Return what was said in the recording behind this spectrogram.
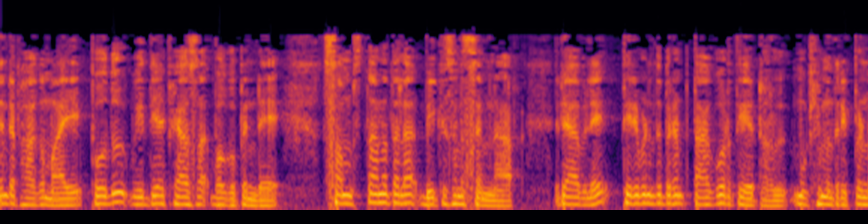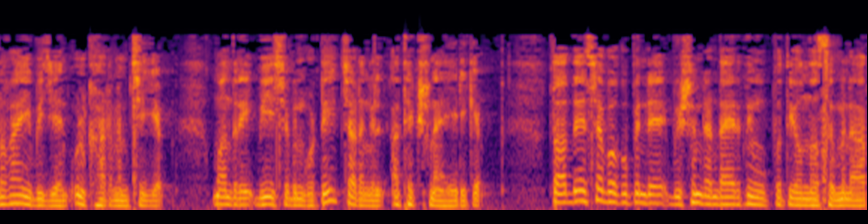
ന്റെ ഭാഗമായി പൊതുവിദ്യാഭ്യാസ വകുപ്പിന്റെ സംസ്ഥാനതല വികസന സെമിനാർ രാവിലെ തിരുവനന്തപുരം ടാഗോർ തിയേറ്ററിൽ മുഖ്യമന്ത്രി പിണറായി വിജയൻ ഉദ്ഘാടനം ചെയ്യും. മന്ത്രി വി. ശിവൻകുട്ടി ചടങ്ങിൽ അധ്യക്ഷനായിരിക്കും. തദ്ദേശ വകുപ്പിന്റെ വിഷൻ രണ്ടായിരത്തി മുപ്പത്തിയൊന്ന് സെമിനാർ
